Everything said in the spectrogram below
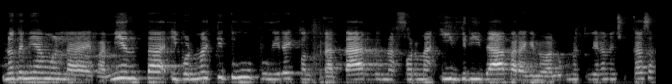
No teníamos la herramienta y por más que tú pudieras contratar de una forma híbrida para que los alumnos estuvieran en su casa,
